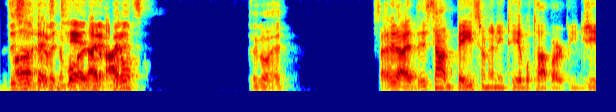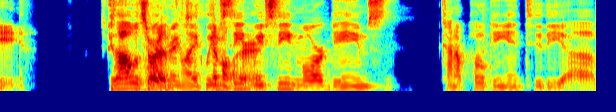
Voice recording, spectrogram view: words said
This Uh, is a bit of a well, I- tangent, I don't- Oh, go ahead. I, I, it's not based on any tabletop RPG. Because I was sort of wondering, like we've seen we've seen more games kind of poking into the uh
